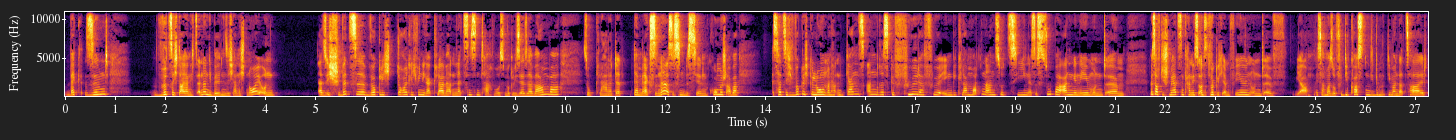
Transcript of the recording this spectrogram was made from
weg sind, wird sich da ja nichts ändern, die bilden sich ja nicht neu und also ich schwitze wirklich deutlich weniger. Klar, wir hatten letztens einen Tag, wo es wirklich sehr, sehr warm war. So klar, da, da, merkst du, ne, es ist ein bisschen komisch, aber es hat sich wirklich gelohnt. Man hat ein ganz anderes Gefühl dafür, irgendwie Klamotten anzuziehen. Es ist super angenehm und ähm, bis auf die Schmerzen kann ich sonst wirklich empfehlen. Und äh, ja, ich sag mal so, für die Kosten, die, du, die man da zahlt,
